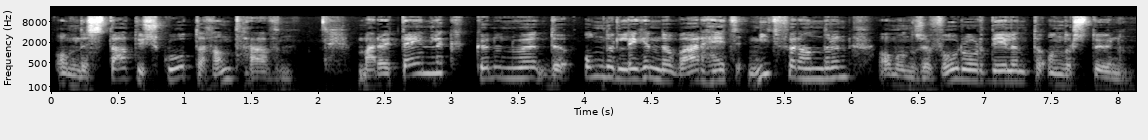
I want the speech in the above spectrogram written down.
om de status quo te handhaven. Maar uiteindelijk kunnen we de onderliggende waarheid niet veranderen om onze vooroordelen te ondersteunen.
